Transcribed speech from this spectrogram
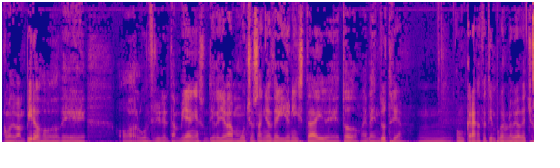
como de vampiros o de o algún thriller también. Es un tío que lleva muchos años de guionista y de todo en la industria. Mm, un crack, hace tiempo que no lo veo, de hecho.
